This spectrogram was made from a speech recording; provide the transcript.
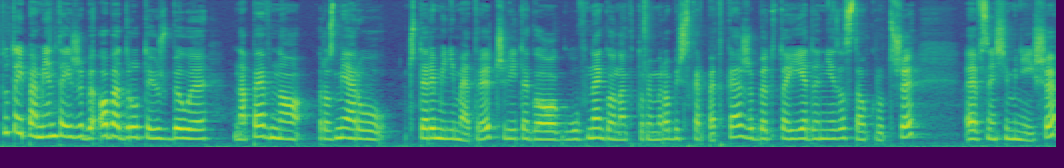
Tutaj pamiętaj, żeby oba druty już były na pewno rozmiaru 4 mm, czyli tego głównego, na którym robisz skarpetkę, żeby tutaj jeden nie został krótszy, w sensie mniejszy.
